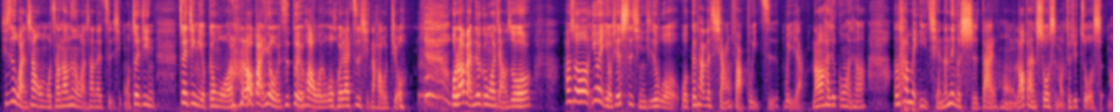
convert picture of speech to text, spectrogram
其实晚上我我常常那种晚上在自省。我最近最近有跟我老板又有一次对话，我我回来自省了好久。我老板就跟我讲说，他说因为有些事情其实我我跟他的想法不一致不一样，然后他就跟我说，他说他们以前的那个时代，吼，老板说什么就去做什么。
